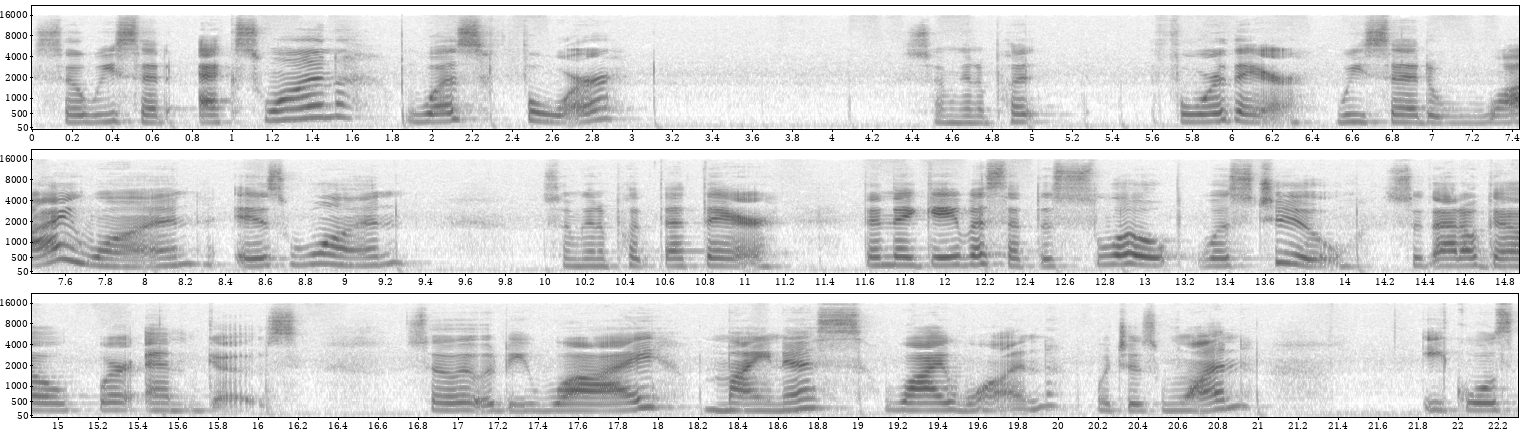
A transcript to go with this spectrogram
So we said x1 was 4. So I'm going to put 4 there. We said y1 is 1. So I'm going to put that there. Then they gave us that the slope was 2. So that'll go where m goes. So it would be y minus y1, which is 1, equals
